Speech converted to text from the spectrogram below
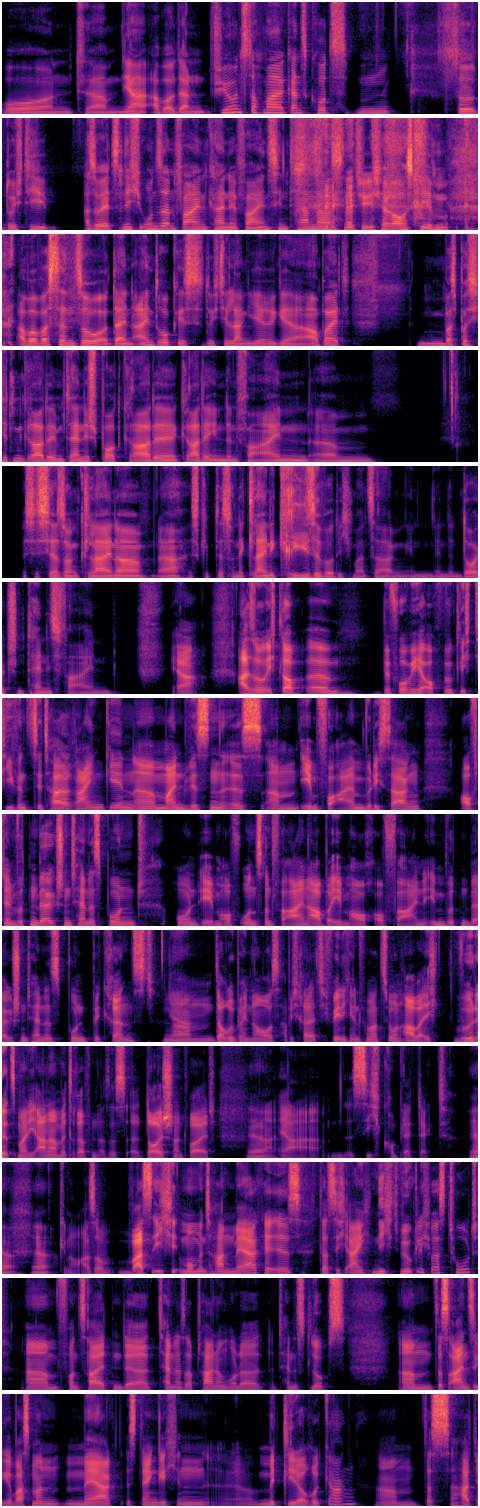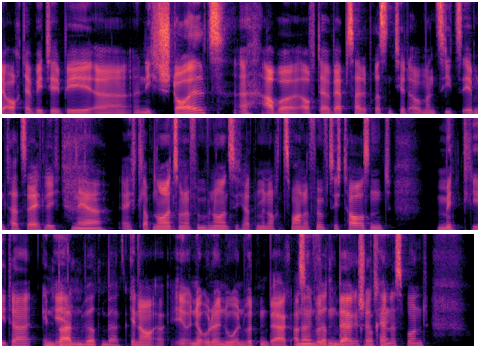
Und ähm, ja, aber dann führ uns doch mal ganz kurz mh, hm, so durch die, also jetzt nicht unseren Verein, keine Vereinsinternas natürlich herausgeben, aber was dann so dein Eindruck ist durch die langjährige Arbeit. Hm, was passiert denn gerade im Tennissport, gerade, gerade in den Vereinen? Ähm, es ist ja so ein kleiner, ja, es gibt ja so eine kleine Krise, würde ich mal sagen, in, in den deutschen Tennisvereinen. Ja, also ich glaube, ähm, bevor wir hier auch wirklich tief ins Detail reingehen, äh, mein Wissen ist ähm, eben vor allem, würde ich sagen, auf den Württembergischen Tennisbund und eben auf unseren Verein, aber eben auch auf Vereine im Württembergischen Tennisbund begrenzt. Ja. Ähm, darüber hinaus habe ich relativ wenig Informationen, aber ich würde jetzt mal die Annahme treffen, dass es äh, deutschlandweit ja. Äh, ja, sich komplett deckt. Ja, ja. Genau. Also, was ich momentan merke, ist, dass sich eigentlich nicht wirklich was tut ähm, von Seiten der Tennisabteilung oder Tennisclubs. Ähm, das Einzige, was man merkt, ist, denke ich, ein äh, Mitgliederrückgang. Ähm, das hat ja auch der WTB äh, nicht stolz, äh, aber auf der Webseite präsentiert, aber man sieht es eben tatsächlich. Ja. Ich glaube, 1995 hatten wir noch 250.000 Mitglieder In Baden-Württemberg. Genau, äh, in, oder nur in Württemberg, also Nur in Württemberg, Württembergischer okay. Tennisbund.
